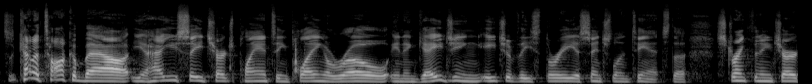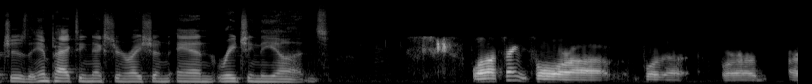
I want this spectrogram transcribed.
so, kind of talk about you know how you see church planting playing a role in engaging each of these three essential intents: the strengthening churches, the impacting next generation, and reaching the uns. Well, I think for uh, for the for our,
